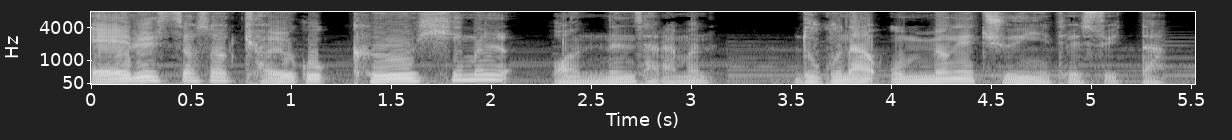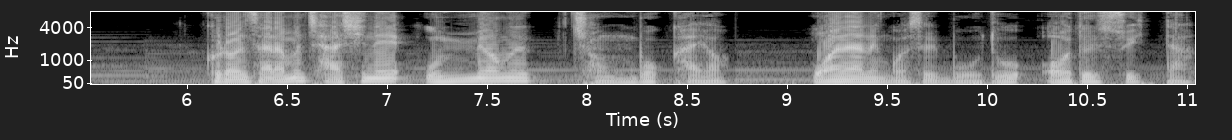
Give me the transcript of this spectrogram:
애를 써서 결국 그 힘을 얻는 사람은 누구나 운명의 주인이 될 수 있다. 그런 사람은 자신의 운명을 정복하여 원하는 것을 모두 얻을 수 있다.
